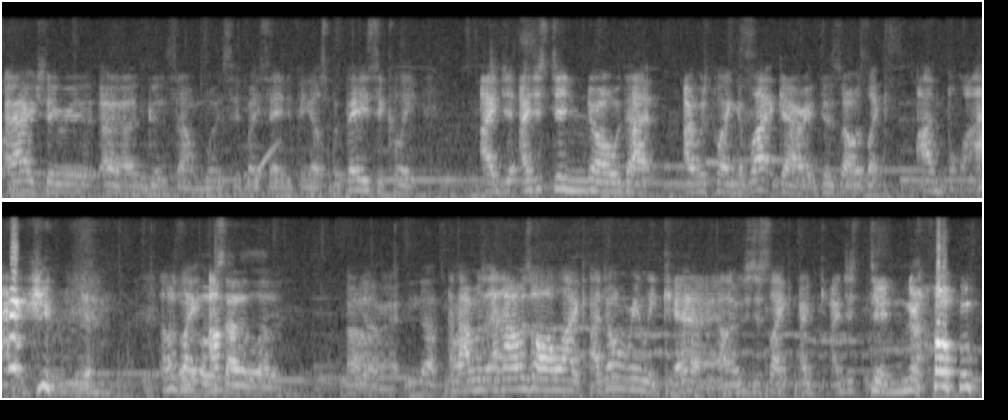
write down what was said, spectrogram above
I actually really, uh, I'm gonna sound worse if I say anything else. But basically. I, ju- I just didn't know that I was playing a black character, so I was like, I'm black. I was like, oh, I'm, sounded a of. Oh, got- alright. you got And I was and I was all like, I don't really care. I was just like, I, I just didn't know.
